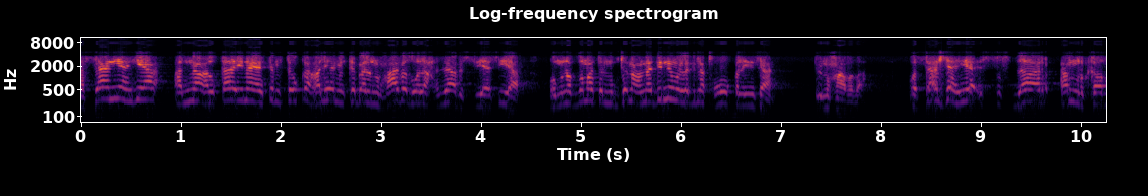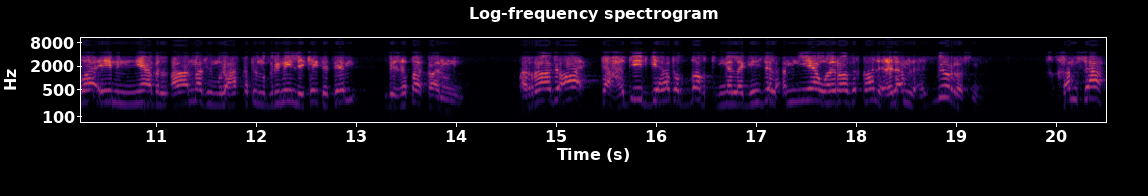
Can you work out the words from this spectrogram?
الثانية هي أن القائمة يتم التوقيع عليها من قبل المحافظ والأحزاب السياسية ومنظمات المجتمع المدني ولجنة حقوق الإنسان في المحافظة. والثالثة هي استصدار أمر قضائي من النيابة العامة في ملاحقة المجرمين لكي تتم بغطاء قانوني. الرابعة تحديد جهات الضبط من الأجهزة الأمنية ويرافقها الاعلام الحزبي والرسمي. خمسة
